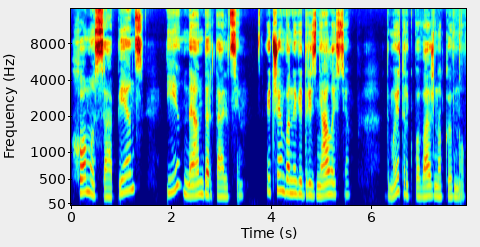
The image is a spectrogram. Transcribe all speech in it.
Homo sapiens і неандертальці. І чим вони відрізнялися? Дмитрик поважно кивнув.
